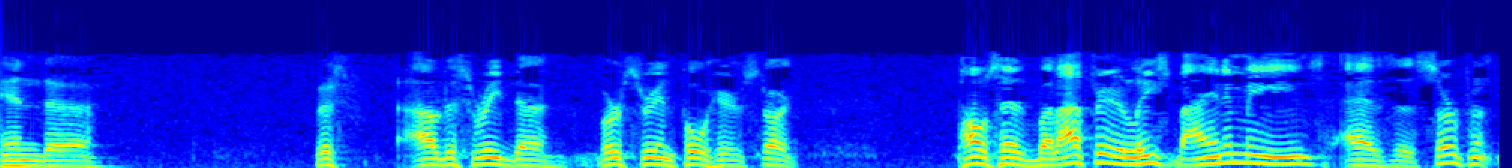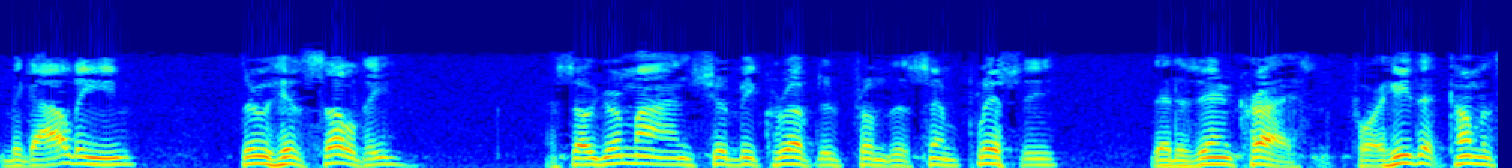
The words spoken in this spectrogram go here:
And uh, this, I'll just read uh, verse 3 and 4 here to start. Paul says, But I fear lest by any means, as the serpent beguiled Eve through his subtlety, so your mind should be corrupted from the simplicity that is in Christ. For he that cometh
